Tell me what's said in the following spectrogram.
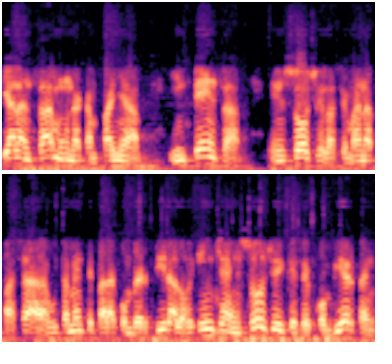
ya lanzamos una campaña intensa en socios la semana pasada, justamente para convertir a los hinchas en socios y que se conviertan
